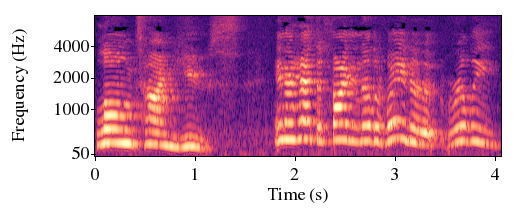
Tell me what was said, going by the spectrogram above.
long time use. And I had to find another way to really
